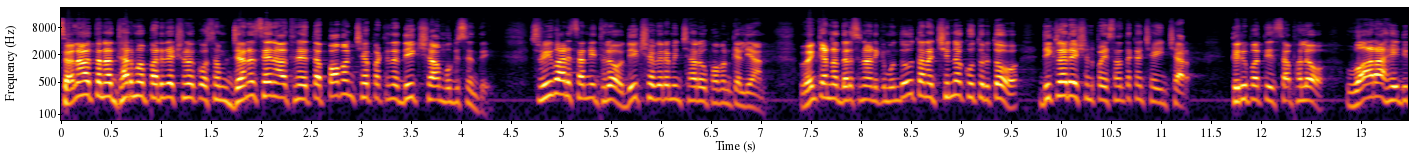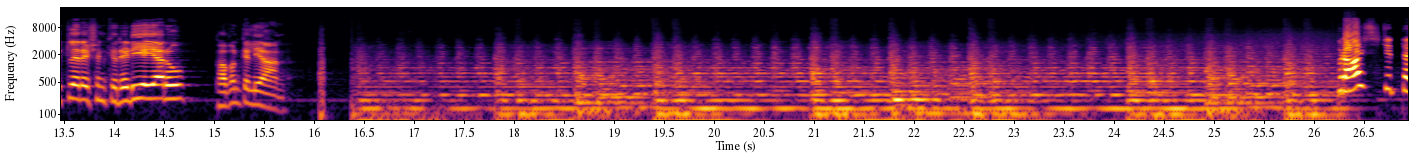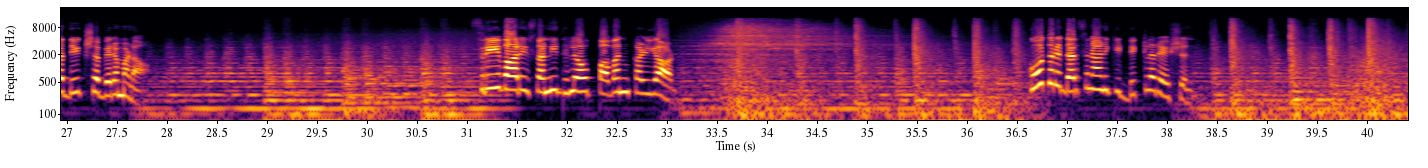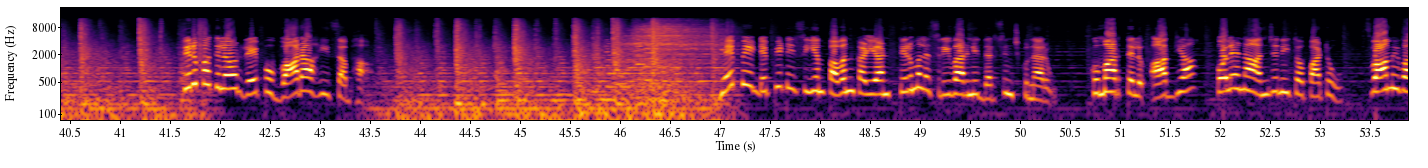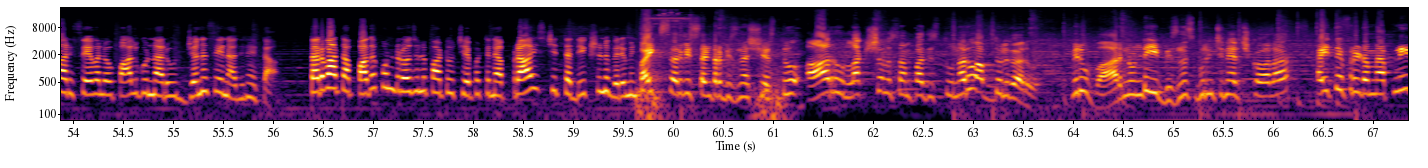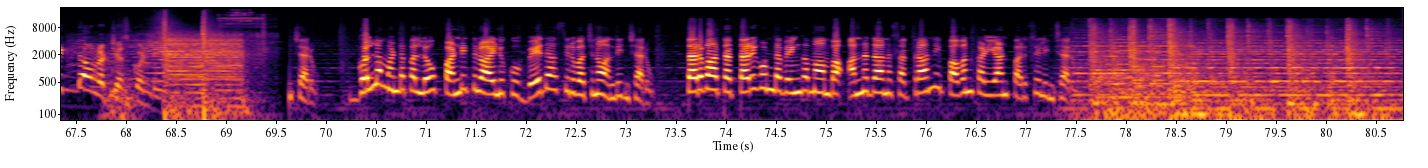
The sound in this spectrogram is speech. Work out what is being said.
సనాతన ధర్మ పరిరక్షణ కోసం జనసేన అధినేత పవన్ చేపట్టిన దీక్ష ముగిసింది. శ్రీవారి సన్నిధిలో దీక్ష విరమించారు పవన్ కళ్యాణ్. వెంకన్న దర్శనానికి ముందు తన చిన్న కూతురుతో డిక్లరేషన్పై సంతకం చేయించారు. తిరుపతి సభలో వారాహి డిక్లరేషన్కి రెడీ అయ్యారు పవన్ కళ్యాణ్. ప్రాయశ్చిత్త దీక్ష విరమణ. శ్రీవారి సన్నిధిలో పవన్ కళ్యాణ్. కూతురి దర్శనానికి డిక్లరేషన్. తిరుపతిలో రేపు వారాహి సభ. AP deputy CM Pawan Kalyan Tirumala శ్రీవారిని దర్శించుకున్నారు. కుమార్తెలు ఆద్య పొలేనా అంజనీతో పాటు స్వామివారి సేవలో పాల్గొన్నారు జనసేన అధినేత. తర్వాత పదకొండు రోజుల పాటు చేపట్టిన ప్రాయశ్చిత్త దీక్షను విరమించారు బైక్ సర్వీస్ సెంటర్ బిజినెస్ చేస్తూ ఆరు లక్షలు సంపాదిస్తున్నారు అబ్దుల్ గారు. మీరు వారి నుండి ఈ బిజినెస్ గురించి నేర్చుకోవాలా? అయితే ఫ్రీడమ్ యాప్ని డౌన్లోడ్ చేసుకోండి. గొల్ల మండపంలో పండితులు ఆయనకు వేదాశీర్వచనం అందించారు. తర్వాత తరిగొండ వెంగమాంబ అన్నదాన సత్రాన్ని పవన్ కళ్యాణ్ పరిశీలించారు.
